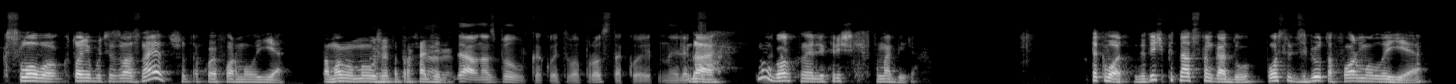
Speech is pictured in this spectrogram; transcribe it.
к слову, кто-нибудь из вас знает, что такое Формула Е? По-моему, мы уже это проходили. Да, у нас был какой-то вопрос такой на электро- Да, ну, гонку на электрических автомобилях. Так вот, в 2015 году, после дебюта Формулы Е,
